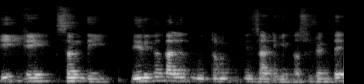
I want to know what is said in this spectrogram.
ही एक संधी दीर्घकालीन गुंतवणुकीसाठी असू शकते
